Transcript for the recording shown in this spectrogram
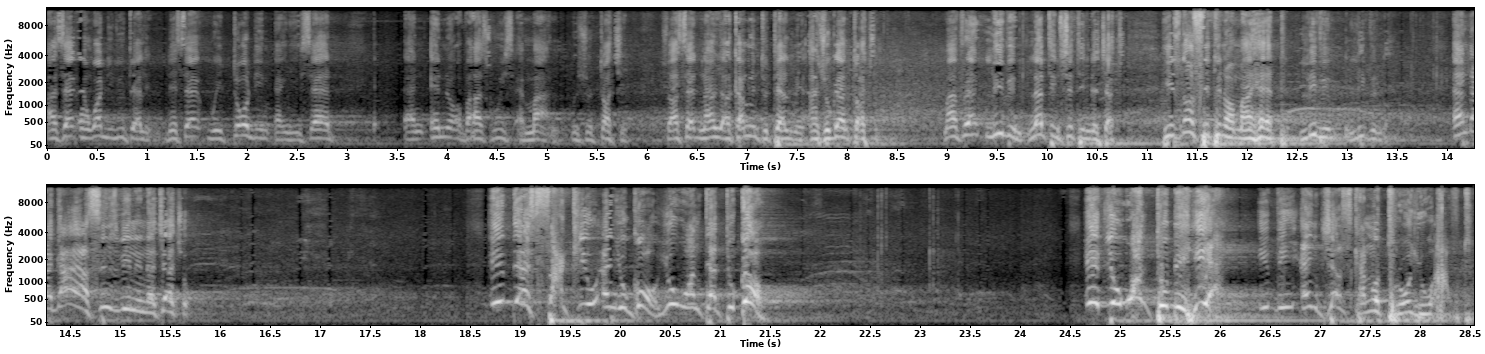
I said, And what did you tell him? They said, We told him, and he said, And any of us who is a man, we should touch him. So I said, Now you are coming to tell me I should go and touch him. My friend, leave him. Let him sit in the church. He's not sitting on my head. Leave him. Leave him there. And the guy has since been in the church. If they sack you and you go, you wanted to go. If you want to be here, even angels cannot throw you out.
